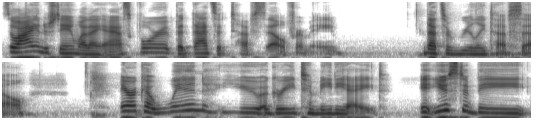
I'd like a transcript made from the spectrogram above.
So I understand why they ask for it, but that's a tough sell for me. That's a really tough sell. Erica, when you agreed to mediate, it used to be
